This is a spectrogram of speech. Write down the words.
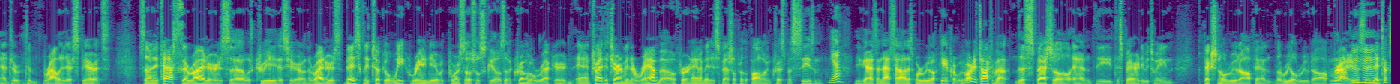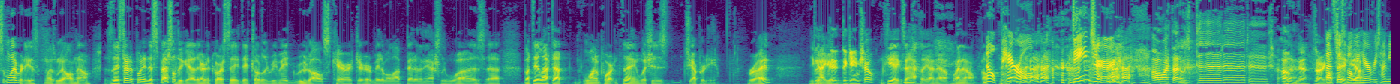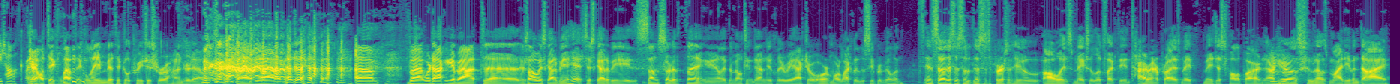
and to to rally their spirits. So they tasked their writers uh, with creating this hero, and the writers basically took a weak reindeer with poor social skills and a criminal record and tried to turn him into Rambo for an animated special for the following Christmas season. Yeah. You guys, and that's how that's where Rudolph came from. We've already talked about this special and the disparity between fictional Rudolph and the real Rudolph. Right. Obviously, Mhm. they took some liberties, as we all know. So they started putting the special together, and of course, they they totally remade Rudolph's character, made him a lot better than he actually was. Uh, but they left out one important thing, which is Jeopardy, right? You the, got your the, the game show? yeah, exactly. I know. I know. No, peril. Danger. Oh, I thought it was. Da, da, da. Oh, no, sorry. That's I'll just take- what yeah. we hear every time you talk. Yeah, I'll take I'll take lame mythical creatures for a hundred Alex. But, uh, yeah, but, um, but we're talking about uh, there's always got to be a hitch. There's got to be some sort of thing, you know, like the melting down nuclear reactor, or more likely the supervillain. And so this is a, this is a person who always makes it look like the entire enterprise may may just fall apart, and our Mhm. heroes, who knows, might even die.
